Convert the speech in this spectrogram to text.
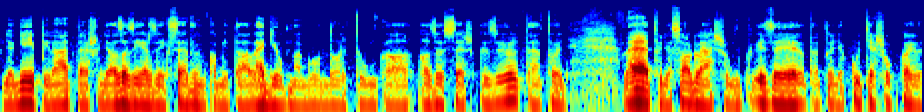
hogy a gépi látás ugye az az érzékszervünk, amit a legjobbnak gondoltunk a, az összes közül, tehát hogy lehet, hogy a szaglásunk, izé, tehát hogy a kutya sokkal jobb,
